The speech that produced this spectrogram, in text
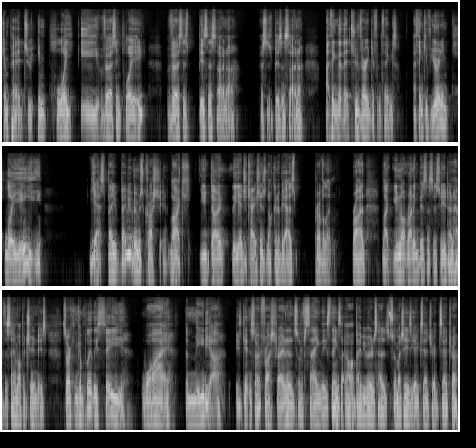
compared to employee versus employee versus business owner versus business owner? I think that they're two very different things. I think if you're an employee, yes, baby, baby boomers crushed you. Like you don't, the education is not going to be as prevalent, right? Like you're not running businesses, so you don't have the same opportunities. So I can completely see why the media is getting so frustrated and sort of saying these things like, oh, baby boomers had it so much easier, etc., etc.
